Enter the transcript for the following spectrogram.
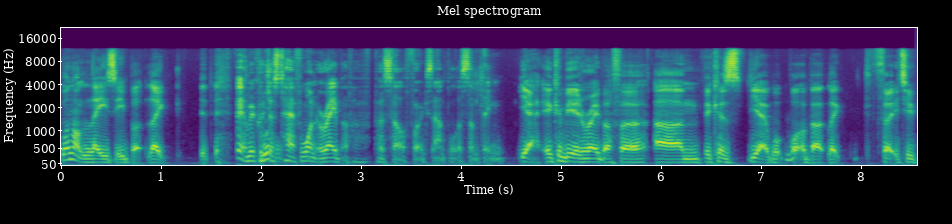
well, not lazy, but like, Yeah, we could just have one array buffer per cell, for example, or something. yeah, it could be an array buffer um, because yeah, what, what about like 32?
